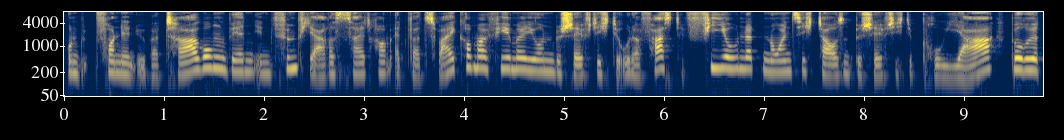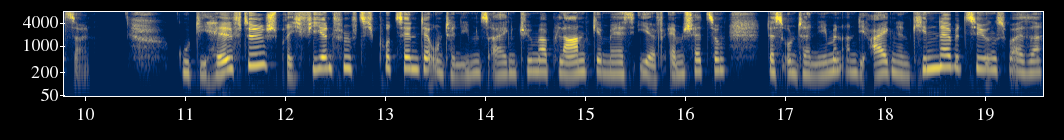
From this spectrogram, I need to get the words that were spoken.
Und von den Übertragungen werden in fünf Jahreszeitraum etwa 2,4 Millionen Beschäftigte oder fast 490.000 Beschäftigte pro Jahr berührt sein. Gut die Hälfte, sprich 54 Prozent der Unternehmenseigentümer plant gemäß IFM-Schätzung, das Unternehmen an die eigenen Kinder bzw.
